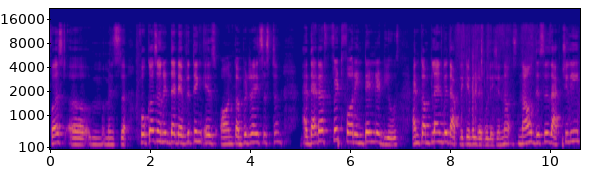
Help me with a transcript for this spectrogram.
First, uh, means uh, focus on it that everything is on computerized system uh, that are fit for intended use and compliant with applicable regulation. Now, now this is actually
